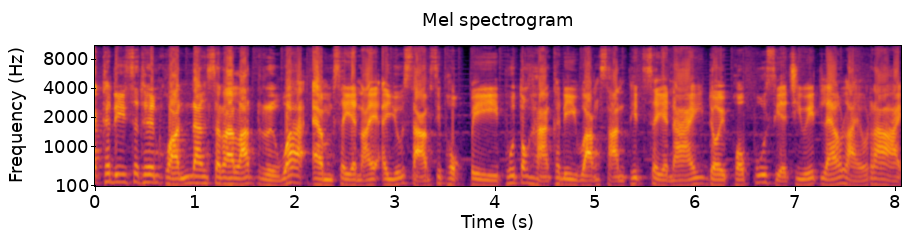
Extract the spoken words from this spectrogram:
ากคดีสะเทือนขวัญนางสรารัตน์หรือว่าแอมไซยาไนด์อายุ 36 ปี ผู้ต้องหาคดีวางสารพิษไซยาไนด์โดยพบผู้เสียชีวิตแล้วหลายราย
